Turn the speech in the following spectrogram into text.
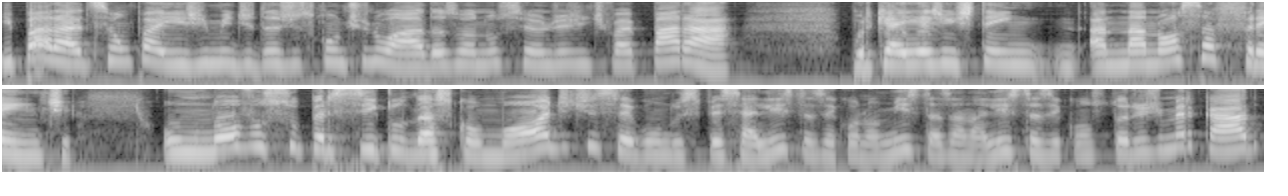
e parar de ser um país de medidas descontinuadas, eu não sei onde a gente vai parar. Porque aí a gente tem na nossa frente um novo superciclo das commodities, segundo especialistas, economistas, analistas e consultores de mercado.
